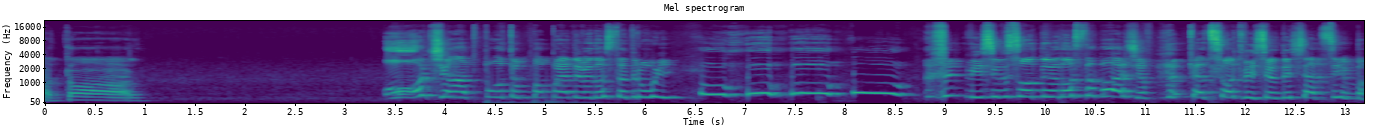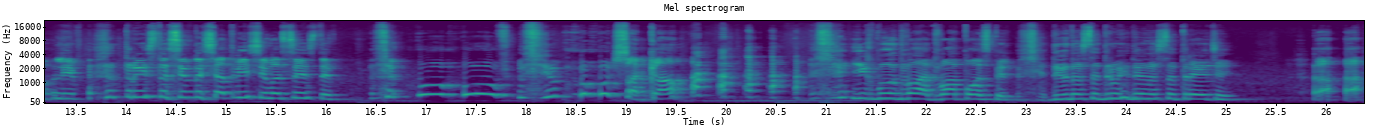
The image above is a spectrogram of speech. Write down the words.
Аталь. О, чат, потім Мбапе 92-й. 890 матчів, 587 голів, 378 асистів. Шакал. Їх було два, два поспіль. 92-й, 93-й. Ха-ха,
